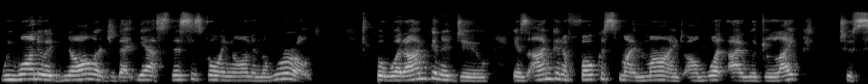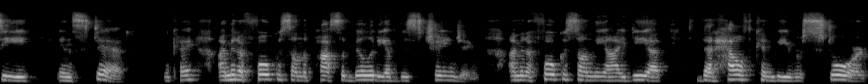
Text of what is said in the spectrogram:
We want to acknowledge that, yes, this is going on in the world, but what I'm going to do is I'm going to focus my mind on what I would like to see instead. Okay. I'm going to focus on the possibility of this changing. I'm going to focus on the idea that health can be restored,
